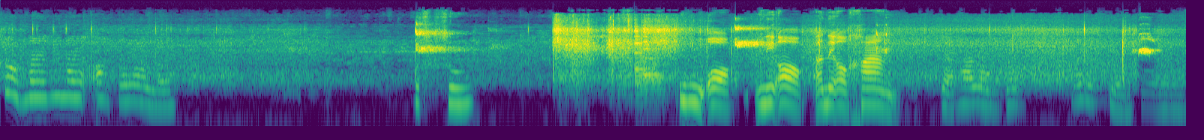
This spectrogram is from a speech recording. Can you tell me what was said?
เสริมแรงไม่แรงออกตลอดเลยสูงโอ้โหออกนี่ออก อันนี้ออกข้าง แต่ถ้าลงก็ น่าจะเสียงตัวเลย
